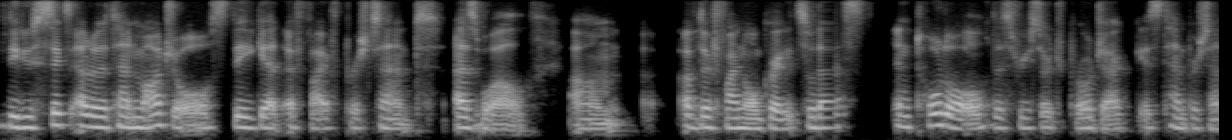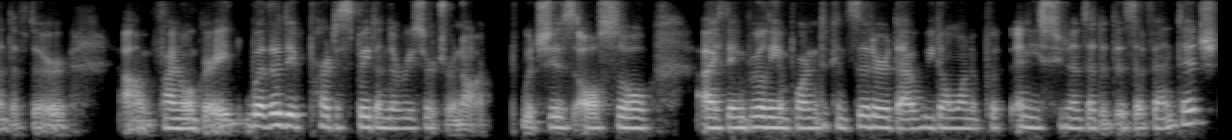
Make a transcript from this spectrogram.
If they do six out of the 10 modules they get a five percent as well um of their final grade so that's in total, this research project is 10% of their um, final grade, whether they participate in the research or not, which is also, I think, really important to consider that we don't want to put any students at a disadvantage.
